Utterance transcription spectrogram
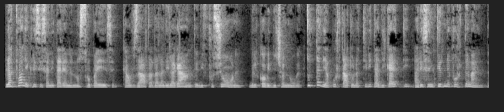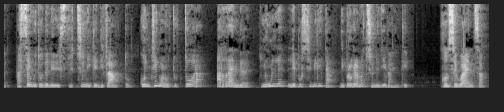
L'attuale crisi sanitaria nel nostro paese, causata dalla dilagante diffusione del Covid-19, tuttavia ha portato l'attività di Ketty a risentirne fortemente, a seguito delle restrizioni che di fatto continuano tuttora a rendere nulle le possibilità di programmazione di eventi. Conseguenza,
